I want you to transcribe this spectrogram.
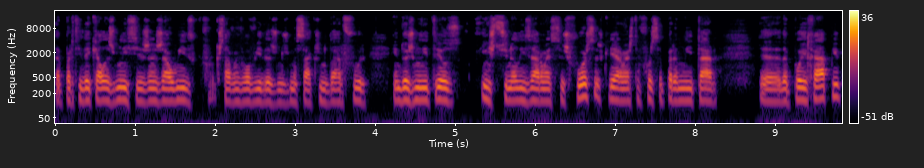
a partir daquelas milícias Janjaweed que estavam envolvidas nos massacres no Darfur em 2013 institucionalizaram essas forças, criaram esta força paramilitar uh, de apoio rápido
